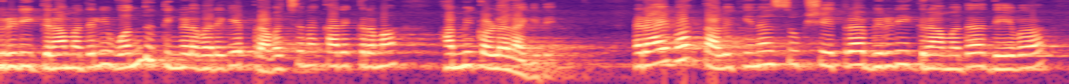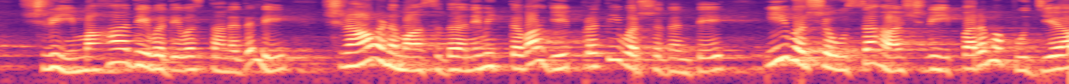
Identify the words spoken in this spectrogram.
ಬಿರುಡಿ ಗ್ರಾಮದಲ್ಲಿ ಒಂದು ತಿಂಗಳವರೆಗೆ ಪ್ರವಚನ ಕಾರ್ಯಕ್ರಮ ಹಮ್ಮಿಕೊಳ್ಳಲಾಗಿದೆ. ರಾಯಬಾಗ್ ತಾಲೂಕಿನ ಸುಕ್ಷೇತ್ರ ಬಿರುಡಿ ಗ್ರಾಮದ ದೇವ, ಶ್ರೀ ಮಹಾದೇವ ದೇವಸ್ಥಾನದಲ್ಲಿ ಶ್ರಾವಣ ಮಾಸದ ನಿಮಿತ್ತವಾಗಿ ಪ್ರತಿ ವರ್ಷದಂತೆ ಈ ವರ್ಷವೂ ಸಹ ಶ್ರೀ ಪರಮಪೂಜ್ಯ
